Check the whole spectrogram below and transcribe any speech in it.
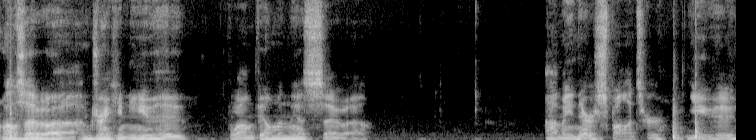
Also, uh, I'm drinking Yoo-Hoo while I'm filming this, so uh, I mean they're a sponsor, Yoo-Hoo.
